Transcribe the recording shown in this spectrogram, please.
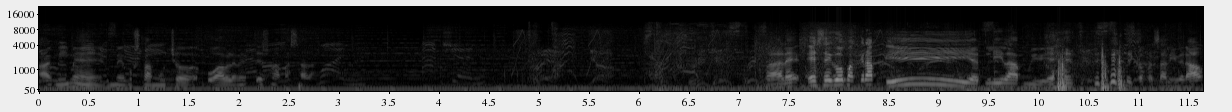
a mí me, me gusta mucho jugablemente, es una pasada. Vale, ese Gopan Grab y el Lila muy bien. Como se ha librado.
